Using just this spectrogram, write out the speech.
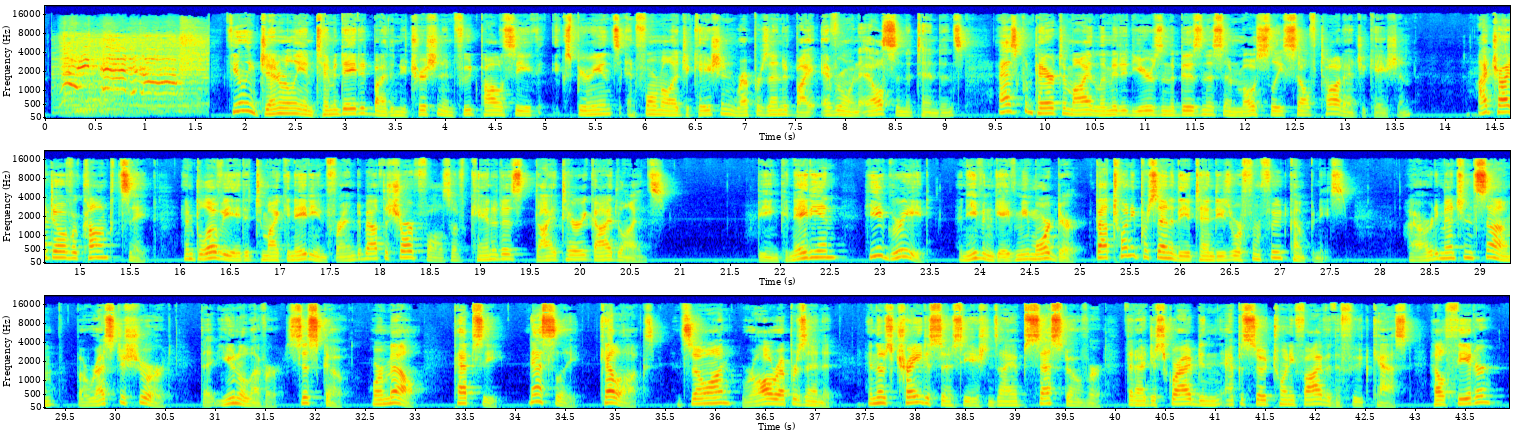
Feeling generally intimidated by the nutrition and food policy experience and formal education represented by everyone else in attendance, as compared to my limited years in the business and mostly self taught education, I tried to overcompensate and bloviated to my Canadian friend about the shortfalls of Canada's dietary guidelines. Being Canadian, he agreed and even gave me more dirt. About 20% of the attendees were from food companies. I already mentioned some, but rest assured that Unilever, Sysco, Hormel, Pepsi, Nestle, Kellogg's, and so on were all represented. And those trade associations I obsessed over that I described in episode 25 of the Foodcast, Health Theater?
